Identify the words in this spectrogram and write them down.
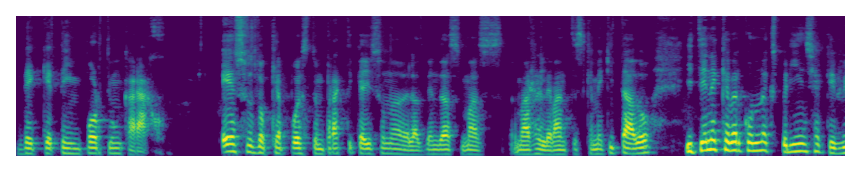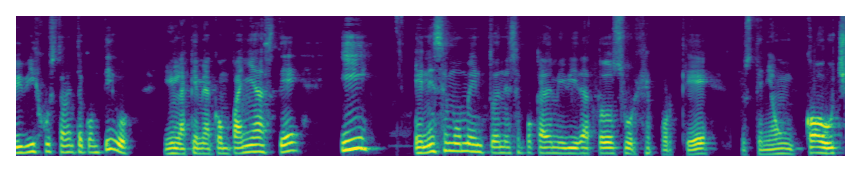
de que te importe un carajo. Eso es lo que ha puesto en práctica y es una de las vendas más, más relevantes que me he quitado y tiene que ver con una experiencia que viví justamente contigo, en la que me acompañaste y en ese momento, en esa época de mi vida, todo surge porque pues, tenía un coach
